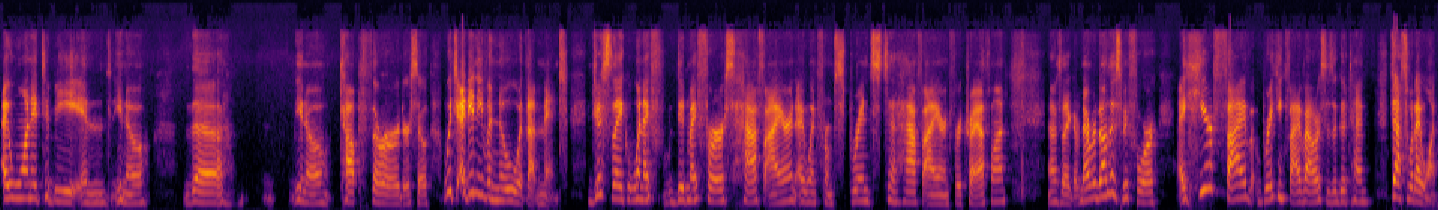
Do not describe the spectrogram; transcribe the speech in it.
I wanted to be in, you know, the you know top third or so which i didn't even know what that meant. Just like when I f- did my first half iron i went from sprints to half iron for triathlon. And i was like i've never done this before. I hear five breaking five hours is a good time. That's what i want.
